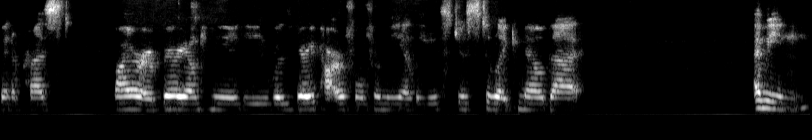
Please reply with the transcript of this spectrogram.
been oppressed by our very own community was very powerful for me at least just to like know that i mean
